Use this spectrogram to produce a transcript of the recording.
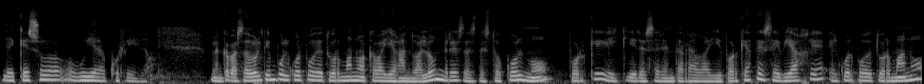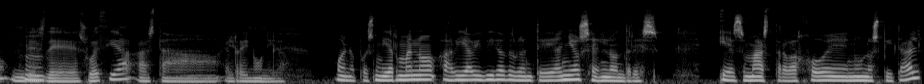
de que eso hubiera ocurrido. Blanca, pasado el tiempo, el cuerpo de tu hermano acaba llegando a Londres desde Estocolmo. ¿Por qué él quiere ser enterrado allí? ¿Por qué hace ese viaje el cuerpo de tu hermano mm. desde Suecia hasta el Reino Unido? Bueno, pues mi hermano había vivido durante años en Londres. Y es más, trabajó en un hospital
